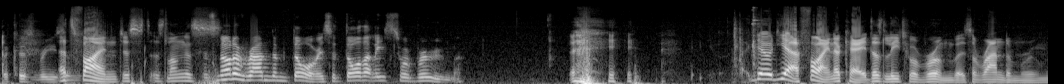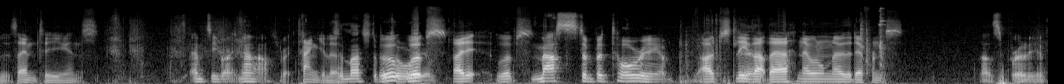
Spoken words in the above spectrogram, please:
Because reasons. That's fine. Just as long as It's not a random door. It's a door that leads to a room. no, yeah, fine. Okay, it does lead to a room, but it's a random room that's empty and it's, It's empty right now. it's rectangular. It's a Ooh, masturbatorium. whoops! I did. Whoops! Masturbatorium. I'll just leave Yeah. that there. No one will know the difference. That's brilliant.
